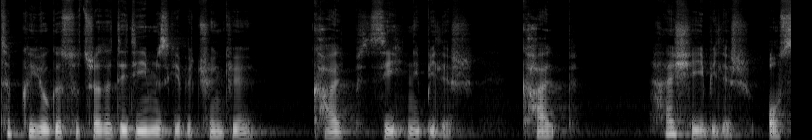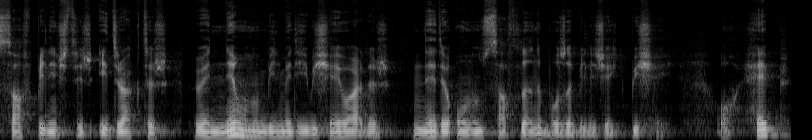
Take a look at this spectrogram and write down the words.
Tıpkı Yoga Sutra'da dediğimiz gibi çünkü kalp zihni bilir. Kalp her şeyi bilir. O saf bilinçtir, idraktır ve ne onun bilmediği bir şey vardır ne de onun saflığını bozabilecek bir şey. O hep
